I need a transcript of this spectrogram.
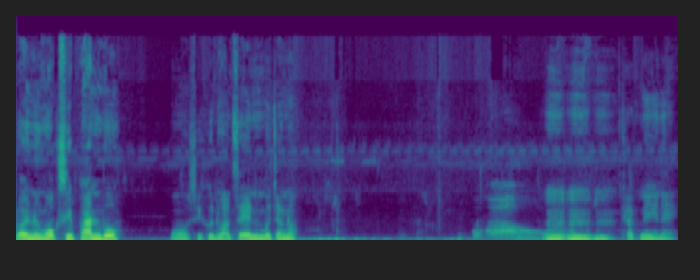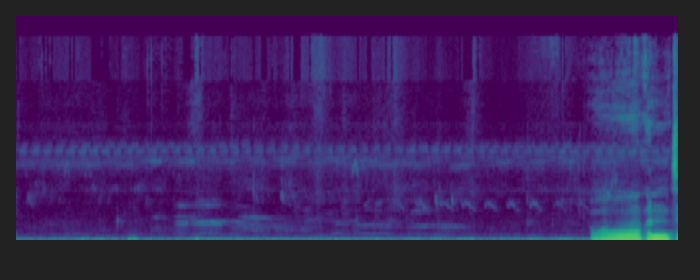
ร้อยหนึ่งหกสิบพันผู้ โอ้สิขึ้นฮอดแสนบ่จังเนาะโอ้โหอืมอืมอืมคักแน่นะโอ้คันแส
